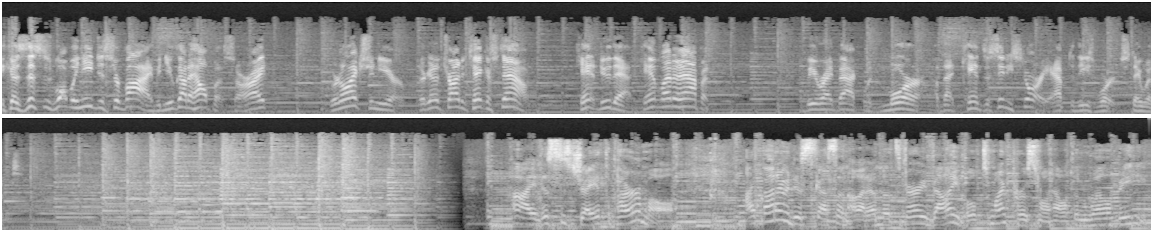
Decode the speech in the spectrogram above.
because this is what we need to survive and you've got to help us, all right? We're in election year. They're going to try to take us down. Can't do that. Can't let it happen. We'll be right back with more of that Kansas City story after these words. Stay with us. Hi, this is Jay at the Power Mall. I thought I would discuss an item that's very valuable to my personal health and well-being.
